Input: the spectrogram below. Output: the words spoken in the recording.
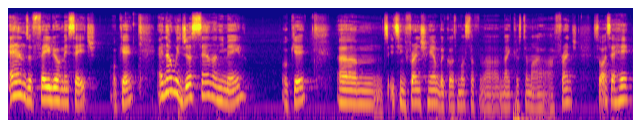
and the failure message. Okay, and I will just send an email. Okay, um, it's in French here because most of uh, my customers are French. So I say, hey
